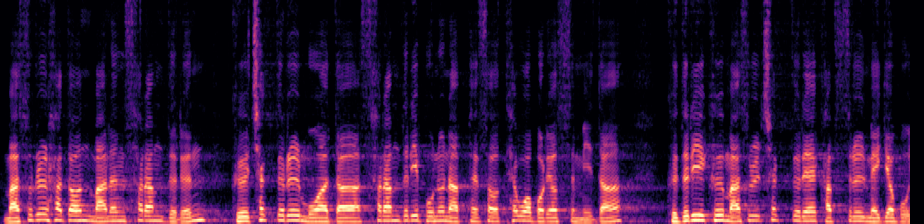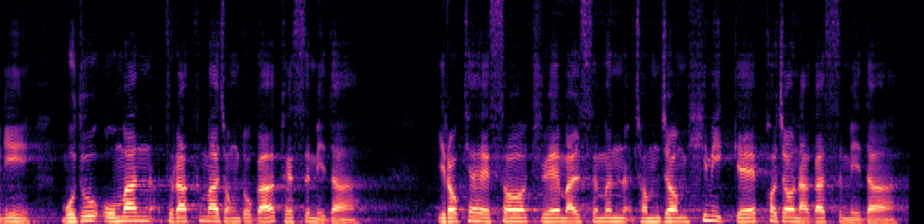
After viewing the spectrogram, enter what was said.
마술을 하던 많은 사람들은 그 책들을 모아다 사람들이 보는 앞에서 태워버렸습니다. 그들이 그 마술 책들의 값을 매겨보니 모두 5만 드라크마 정도가 됐습니다. 이렇게 해서 주의 말씀은 점점 힘있게 퍼져 나갔습니다.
